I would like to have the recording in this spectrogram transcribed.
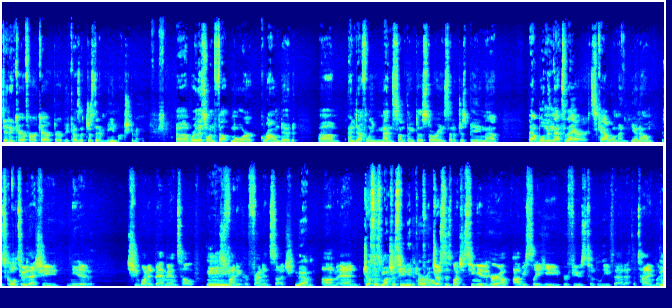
didn't care for her character because it just didn't mean much to me. Uh, where this one felt more grounded um, and definitely meant something to the story instead of just being that that woman that's there. It's Catwoman, you know. It's cool too that she needed she wanted Batman's help Mm. finding her friend and such. Yeah, Um and just as much as he needed her help. just as much as he needed her, obviously he refused to believe that at the time. But it's,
